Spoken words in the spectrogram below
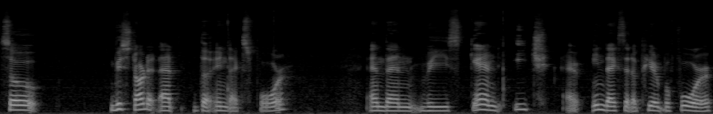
So we started at the index 4 and then we scanned each uh, index that appeared before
